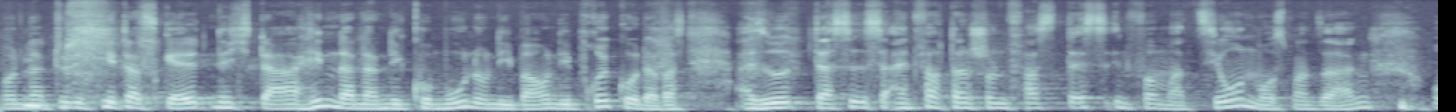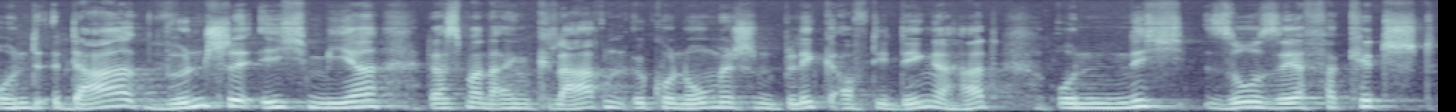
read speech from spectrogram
Und natürlich geht das Geld nicht dahin, dann an die Kommune und die bauen die Brücke oder was. Also das ist einfach dann schon fast Desinformation, muss man sagen. Und da wünsche ich mir, dass man einen klaren ökonomischen Blick auf die Dinge hat und nicht so sehr verkitscht.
